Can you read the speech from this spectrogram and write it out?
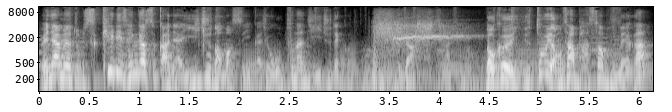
왜냐면 좀 스킬이 생겼을 거 아니야. 2주 넘었으니까. 지금 오픈한 지 2주 됐거든 보자 사진. 너 그 유튜브 영상 봤어 부메가?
